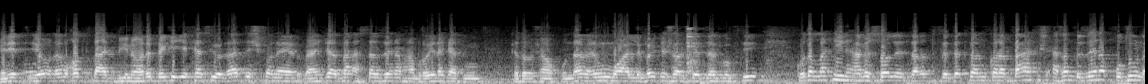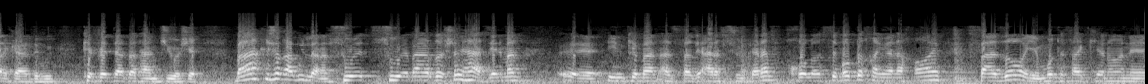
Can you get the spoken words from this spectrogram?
یعنی یا آدم می‌خواد بدبینانه بگه یه کسی رو ردش کنه و اینجا من اصلا ذهنم همراهی نکرد اون کتابش هم خوندم. یعنی اون مؤلفایی که شاید فطرت گفتی گفتم من این همه سال دارم تو فطرت کار می‌کنم. برخش اصلا به ذهنم خطور نکرده بود که فطرت باید همچی باشه. برخش رو قبول دارم. سوء سوء برداشتایی هست. یعنی من این که من از فضای عرص شروع کردم خلاصه ما بخوایم یا نخوایم فضای متفکران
